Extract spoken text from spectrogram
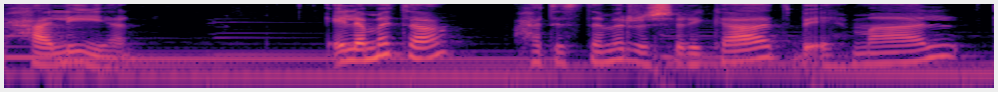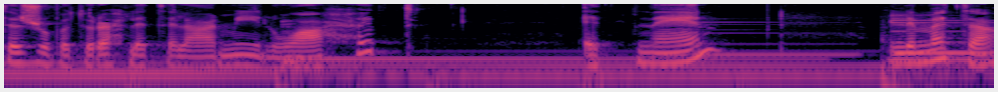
حاليا. إلى متى؟ حتستمر الشركات بإهمال تجربة رحلة العميل واحد. اثنين لمتى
